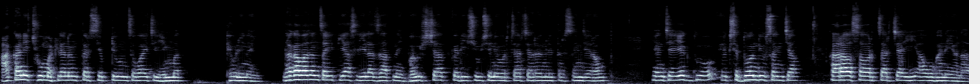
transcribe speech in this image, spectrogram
आकाने छू म्हटल्यानंतर सेपटी उंच व्हायची हिंमत ठेवली नाही. दगाबाजांचा इतिहास लिहिला जात नाही. भविष्यात कधी शिवसेनेवर चर्चा रंगली तर संजय राऊत यांच्या एक दो एकशे दोन दिवसांच्या कारावासावर चर्चा ही ओघाने येणार.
